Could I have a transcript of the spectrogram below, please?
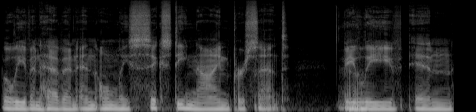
believe in heaven, and only sixty nine percent believe in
